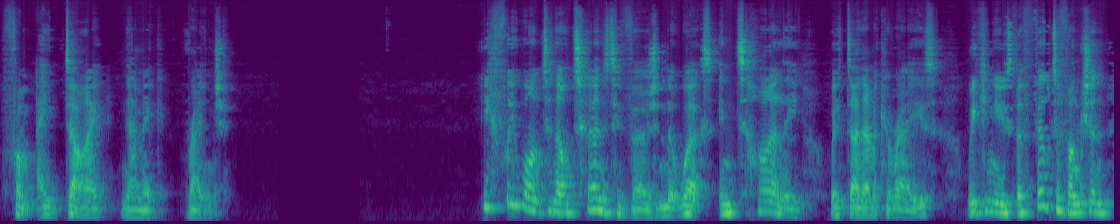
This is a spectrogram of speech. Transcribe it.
from a dynamic range. If we want an alternative version that works entirely with dynamic arrays, we can use the filter function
